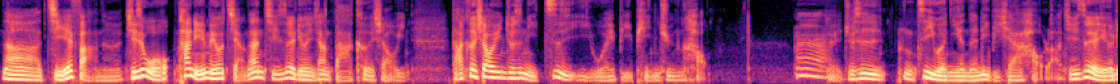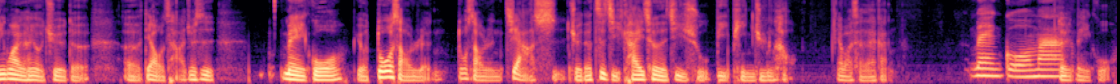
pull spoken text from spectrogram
那解法呢？其实我它里面没有讲，但其实这有点像达克效应。达克效应就是你自以为比平均好，嗯，对，就是你自以为你的能力比其他好啦。其实这也有另外一个很有趣的呃调查，就是。美国有多少人？多少人驾驶觉得自己开车的技术比平均好？要不要猜猜看？美国吗？对，美国，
